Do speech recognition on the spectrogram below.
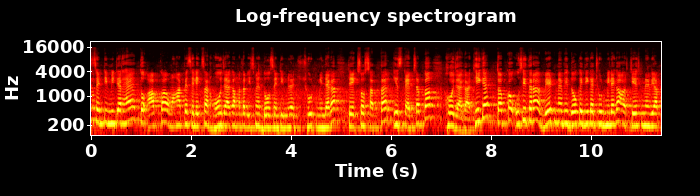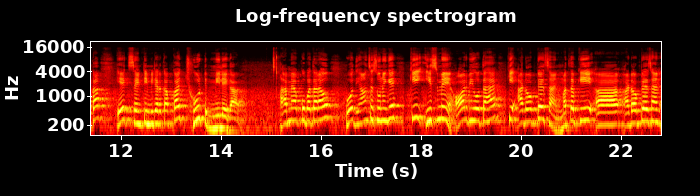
सेंटीमीटर है तो आपका वहाँ पे सिलेक्शन हो जाएगा मतलब इसमें दो सेंटीमीटर छूट मिल जाएगा तो 170 इस टाइप से आपका हो जाएगा, ठीक है? तो आपको उसी तरह वेट में भी दो के का छूट मिलेगा और चेस्ट में भी आपका एक सेंटीमीटर का आपका छूट मिलेगा। अब मैं आपको बता रहा हूँ, वो ध्यान से सुनेंगे कि इसमें और भी होता है कि अडोप्टेशन मतलब कि अडोप्टेशन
